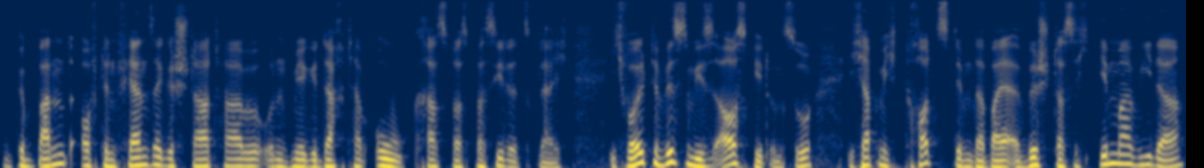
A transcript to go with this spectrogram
gebannt auf den Fernseher gestarrt habe und mir gedacht habe, oh krass, was passiert jetzt gleich? Ich wollte wissen, wie es ausgeht und so. Ich habe mich trotzdem dabei erwischt, dass ich immer wieder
